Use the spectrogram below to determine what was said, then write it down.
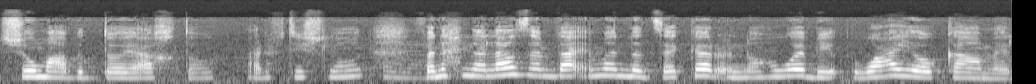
شو ما بده ياخده. عرفتي شلون؟ فنحن لازم دائما نتذكر إنه هو بوعيه كامل.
